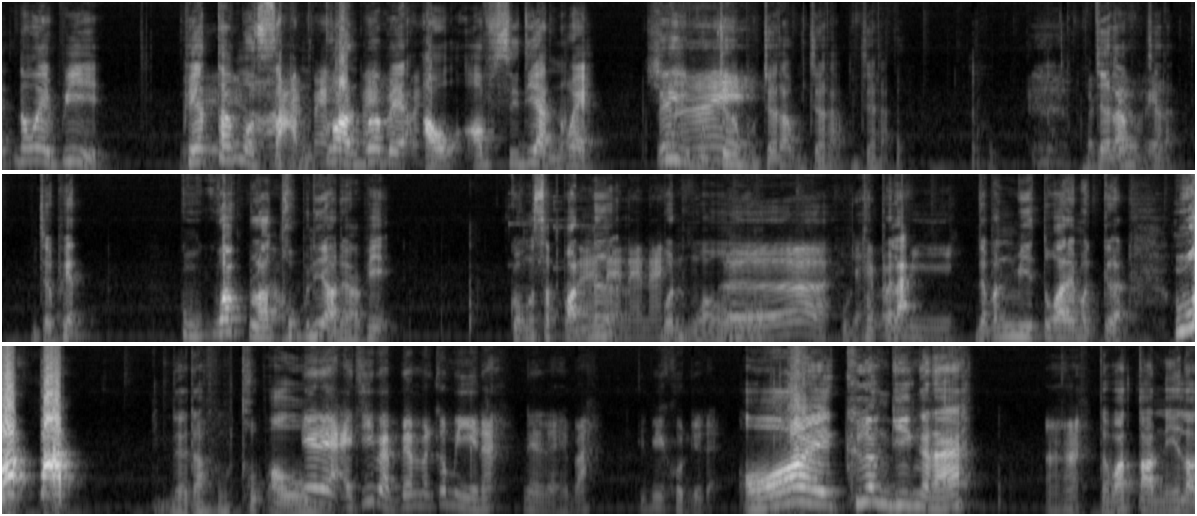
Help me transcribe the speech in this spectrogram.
ชรนะเว้ยพี่ เพชรทั้งหมดสามก้อนเพื่อไปเอาออฟซิเดียนเว้ยเฮ้ยผมเจอผมเจอแล้วผมเจอแล้วผมเจอแล้วผมเจอแล้วผมเจอแล้วผมเจอเพชรกูว่าเราทุบอันนี่ออกดีกว่าพี่กรงสปอนเนอร์ไหๆๆ บนหัวเอโง่อผมอย่าทุให้บไปมันละมีเดี๋ยวมันมีตัวอะไรมาเกิดวับปั๊บเดี๋ยวนะผมทุบเอาเนี่ยเนี่ยไอที่แบบเนี้ยมันก็มีนะเนี่ยเนี่ยเห็นปะที่พี่ขุดอยู่แหละ อ๋อไอ้เครื่องยิงอะนะ อะฮะ แต่ว่าตอนนี้เรา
